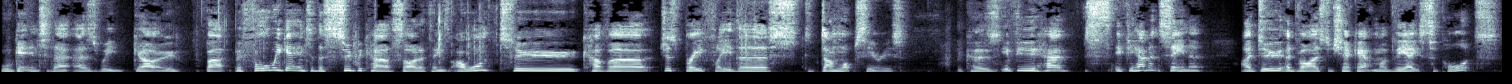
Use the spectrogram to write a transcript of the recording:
we'll get into that as we go. But before we get into the supercar side of things, I want to cover just briefly the Dunlop series because if you have if you haven't seen it, I do advise to check out my V8 supports,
